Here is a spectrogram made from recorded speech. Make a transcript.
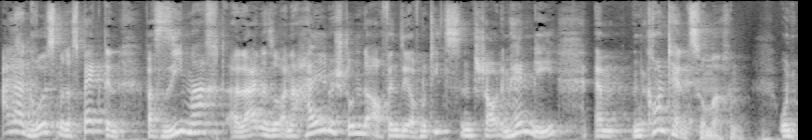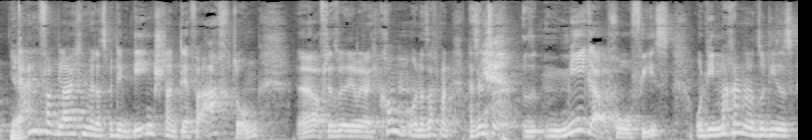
Allergrößten Respekt, denn was sie macht, alleine so eine halbe Stunde, auch wenn sie auf Notizen schaut im Handy, ähm, einen Content zu machen. Und ja. dann vergleichen wir das mit dem Gegenstand der Verachtung, äh, auf das wir gleich kommen. Und dann sagt man, das sind so Mega-Profis und die machen dann so dieses,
